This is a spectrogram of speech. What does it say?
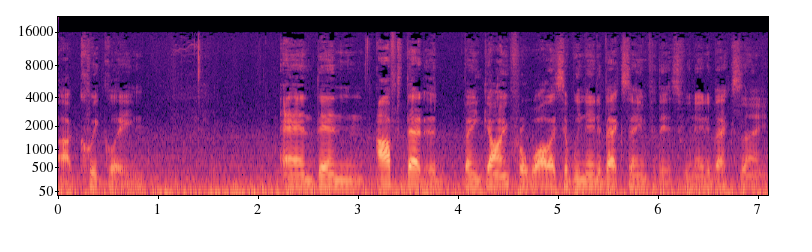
uh, quickly. And then after that, it had been going for a while, they said, We need a vaccine for this, we need a vaccine.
